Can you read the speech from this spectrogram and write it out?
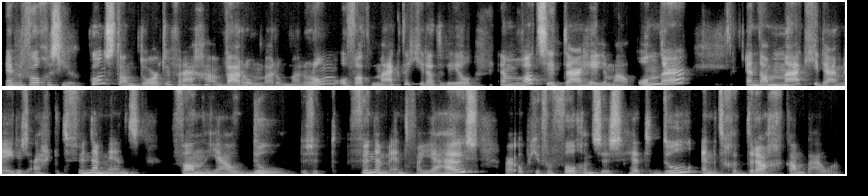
en vervolgens hier constant door te vragen waarom, waarom, waarom of wat maakt dat je dat wil en wat zit daar helemaal onder. En dan maak je daarmee dus eigenlijk het fundament van jouw doel. Dus het fundament van je huis waarop je vervolgens dus het doel en het gedrag kan bouwen.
